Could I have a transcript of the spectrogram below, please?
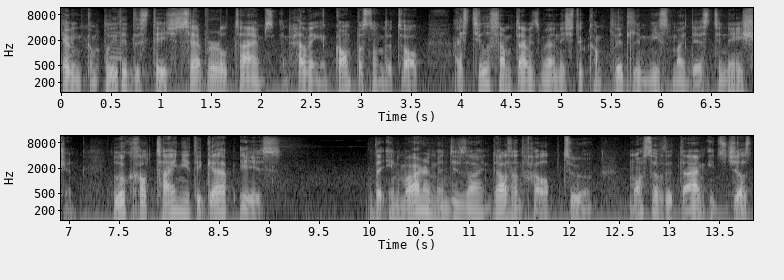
having completed the stage several times and having a compass on the top, I still sometimes manage to completely miss my destination. Look how tiny the gap is. The environment design doesn't help too. Most of the time it's just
